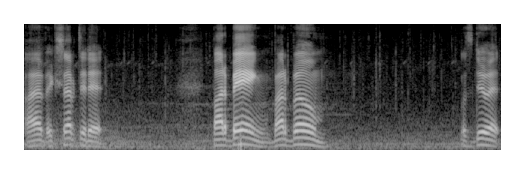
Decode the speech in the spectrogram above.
I have accepted it. Bada bing, bada boom. Let's do it.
